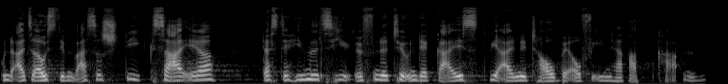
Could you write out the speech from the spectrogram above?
Und als er aus dem Wasser stieg, sah er, dass der Himmel sich öffnete und der Geist wie eine Taube auf ihn herabkam.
